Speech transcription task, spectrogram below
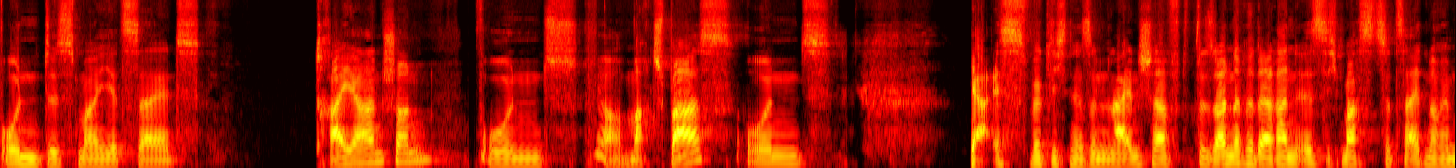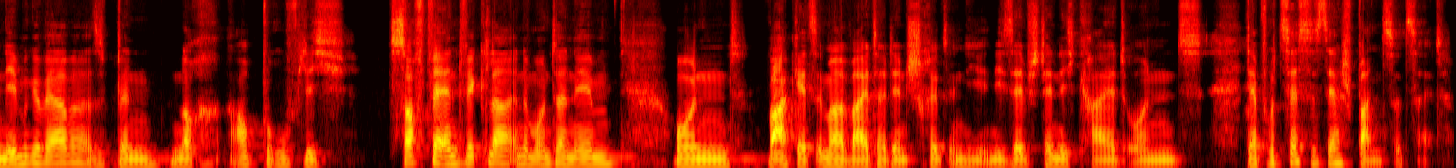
und das mal jetzt seit drei Jahren schon und ja, macht Spaß und ja, ist wirklich eine, so eine Leidenschaft. Besondere daran ist, ich mache es zurzeit noch im Nebengewerbe, also ich bin noch hauptberuflich Softwareentwickler in einem Unternehmen und wage jetzt immer weiter den Schritt in die, in die Selbstständigkeit und der Prozess ist sehr spannend zurzeit.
